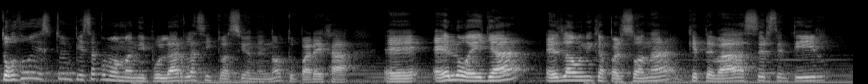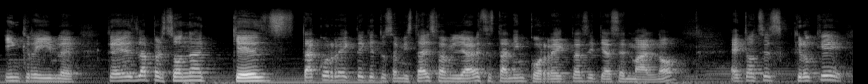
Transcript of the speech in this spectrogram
todo esto empieza como a manipular las situaciones, ¿no? Tu pareja, eh, él o ella es la única persona que te va a hacer sentir increíble, que es la persona que está correcta y que tus amistades familiares están incorrectas y te hacen mal, ¿no? Entonces creo que,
